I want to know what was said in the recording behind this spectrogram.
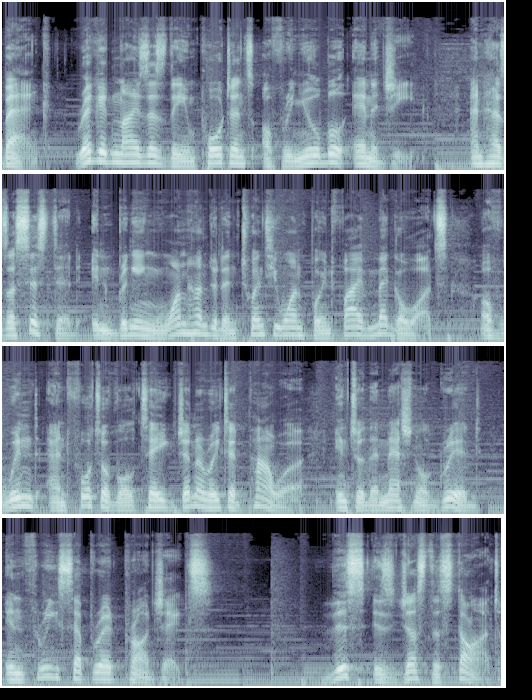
Bank recognizes the importance of renewable energy and has assisted in bringing 121.5 megawatts of wind and photovoltaic generated power into the national grid in three separate projects. This is just the start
